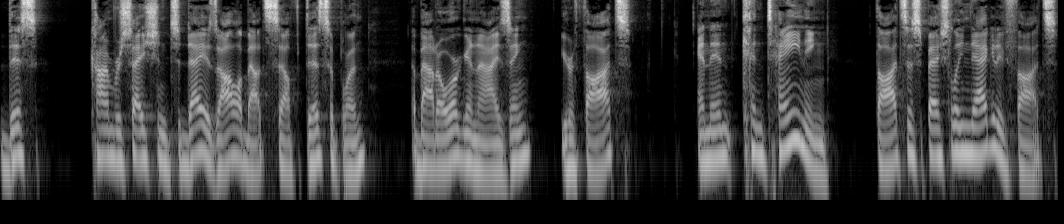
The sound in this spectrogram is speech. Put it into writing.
This conversation today is all about self discipline, about organizing your thoughts, and then containing thoughts, especially negative thoughts.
